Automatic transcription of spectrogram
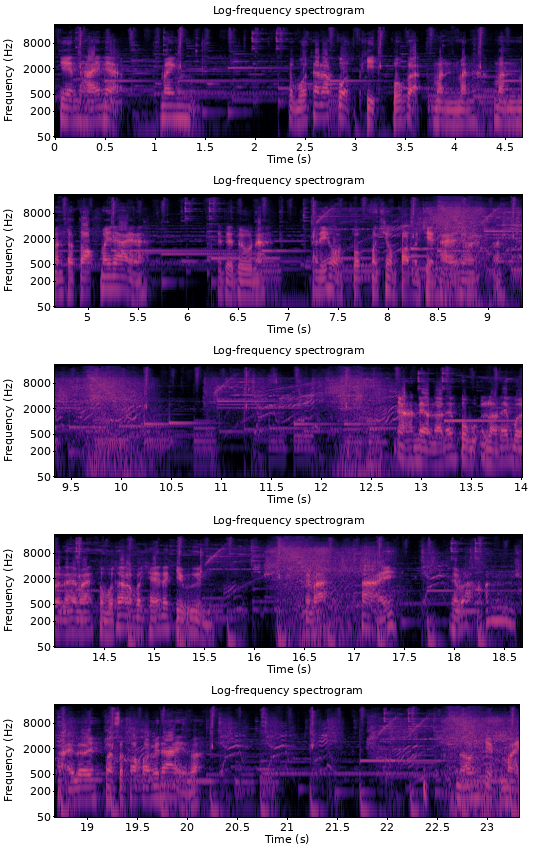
เทียนไทยเนี่ยแม่ง สมมติถ้าเรากดผิดปุ๊บอะมันมันมันมันสต็อกไม่ได้นะเดี๋ยวดูนะ อันนี้ผมปุ๊บมาเชื่อมความเป็นเชนไทยใช่ไหมอะเดี๋ยวเราได้ปุ๊บเราได้เบอร์แล้วใช่ไหมสมมติถ้าเราไปใช้สกิลอื่นเห็นปะหายเห็นปะหายเลยมันสต็อกไว้ไม่ได้เห็นปะน้องเก็บใหม่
